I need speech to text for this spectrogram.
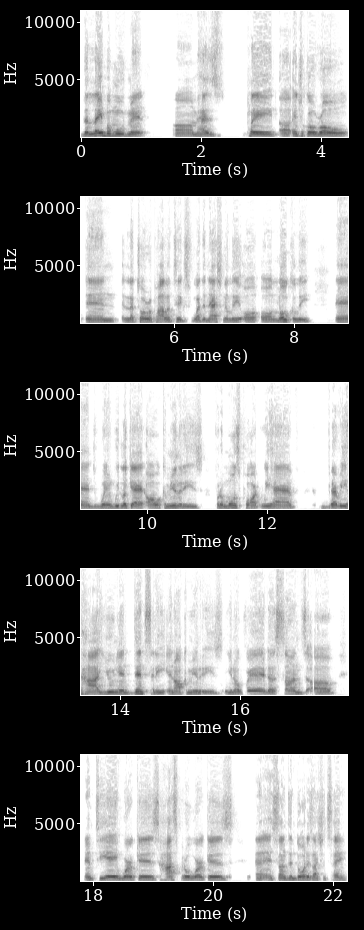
the labor movement um, has played an integral role in electoral politics, whether nationally or, or locally. And when we look at our communities, for the most part, we have very high union density in our communities. You know, we're the sons of MTA workers, hospital workers, and sons and daughters, I should say.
